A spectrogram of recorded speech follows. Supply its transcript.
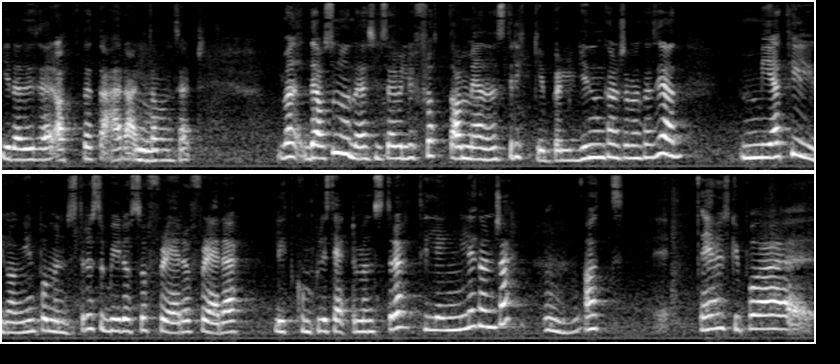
i det de ser, at dette er litt avansert. Men det er også noe av det jeg syns er veldig flott da, med den strikkebølgen, kanskje man kan si. at Med tilgangen på mønstre så blir det også flere og flere litt kompliserte mønstre tilgjengelig, kanskje. At eh, Jeg husker på eh,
